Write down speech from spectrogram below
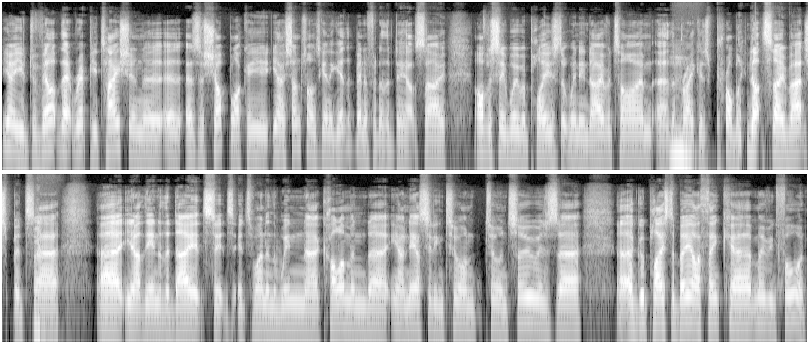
you know you develop that reputation uh, as a shot blocker, you, you know sometimes going to get the benefit of the doubt. So obviously, we were pleased that went into overtime. Uh, the mm. breakers probably not so much, but. Yeah uh, uh, you know, at the end of the day, it's it's it's one in the win uh, column, and uh, you know now sitting two on two and two is uh, a good place to be, I think, uh, moving forward.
